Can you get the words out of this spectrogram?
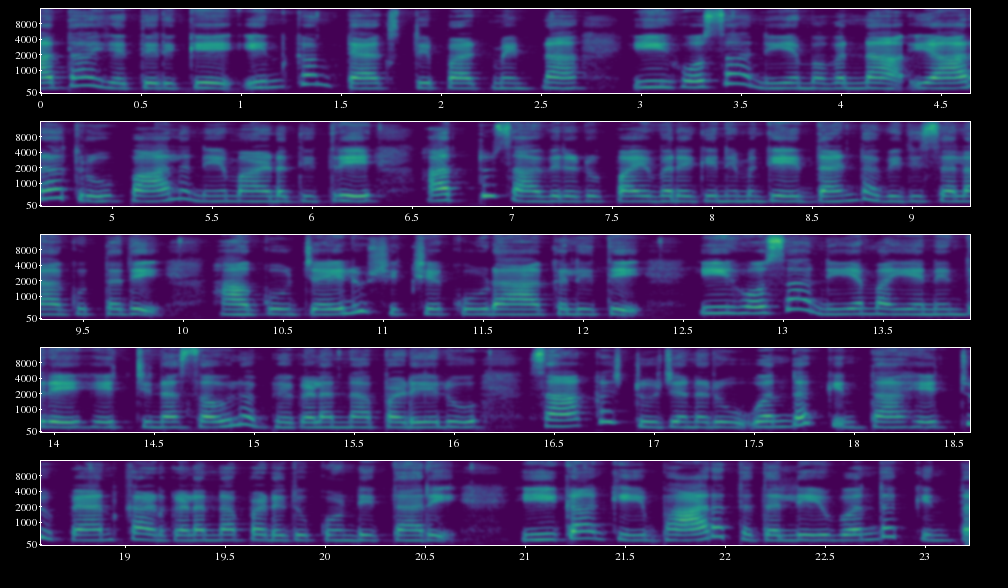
ಆದಾಯ ತೆರಿಗೆ ಇನ್ಕಮ್ ಟ್ಯಾಕ್ಸ್ ಡಿಪಾರ್ಟ್ಮೆಂಟ್ನ ಈ ಹೊಸ ನಿಯಮವನ್ನು ಯಾರಾದರೂ ಪಾಲನೆ ಮಾಡದಿದ್ದರೆ ಹತ್ತು ಸಾವಿರ ರೂಪಾಯಿವರೆಗೆ ನಿಮಗೆ ದಂಡ ವಿಧಿಸಲಾಗುತ್ತದೆ ಹಾಗೂ ಜೈಲು ಶಿಕ್ಷೆ ಕೂಡ ಆಗಲಿದೆ. ಈ ಹೊಸ ನಿಯಮ ಏನೆಂದರೆ ಹೆಚ್ಚಿನ ಸೌಲಭ್ಯಗಳನ್ನು ಪಡೆಯಲು ಸಾಕಷ್ಟು ಜನರು ಒಂದಕ್ಕಿಂತ ಹೆಚ್ಚು ಪ್ಯಾನ್ ಕಾರ್ಡ್ಗಳನ್ನು ಪಡೆದುಕೊಂಡಿದ್ದಾರೆ. ಹೀಗಾಗಿ ಭಾರತದಲ್ಲಿ ಒಂದಕ್ಕಿಂತ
